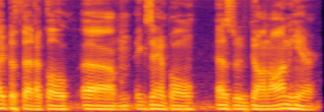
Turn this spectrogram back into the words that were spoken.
hypothetical um, example as we've gone on here,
